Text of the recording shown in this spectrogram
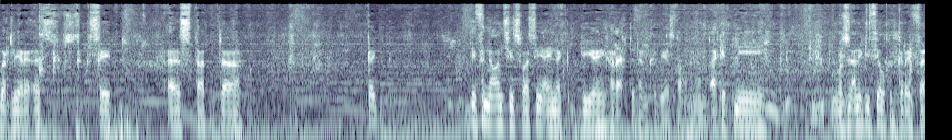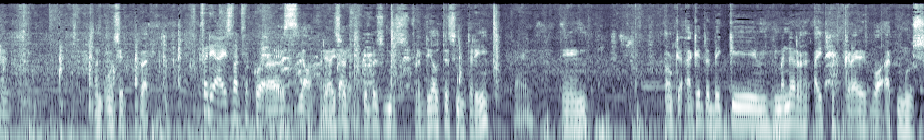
oorlede is, sê is dat uh kyk die finansies was nie eintlik die regte ding gewees daar nie. Want ek het nie ons het eintlik veel gekry vir dit. Want ons het wat vir die huis wat verkoop is. Uh, ja, vir die huis okay. wat verkoop is moes verdeel tussen 3. Okay. En Okay, ek het 'n bietjie minder uitgekry waar ek moes.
